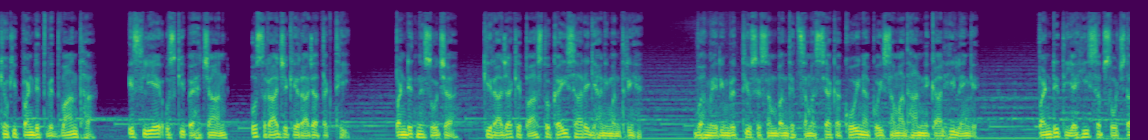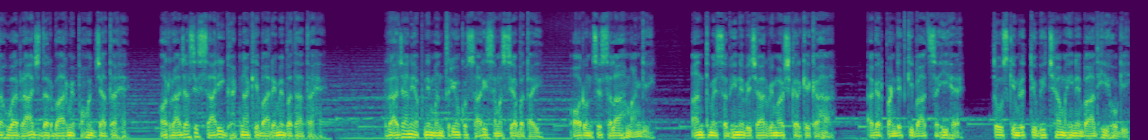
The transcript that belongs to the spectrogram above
क्योंकि पंडित विद्वान था, इसलिए उसकी पहचान उस राज्य के राजा तक थी। पंडित ने सोचा कि राजा के पास तो कई सारे ज्ञानी मंत्री हैं, वह मेरी मृत्यु से संबंधित समस्या का कोई ना कोई समाधान निकाल ही लेंगे। पंडित यही सब सोचता हुआ राज दरबार में पहुँच जाता है और राजा से सारी घटना के बारे में बताता है। राजा ने अपने मंत्रियों को सारी समस्या बताई और उनसे सलाह मांगी। अंत में सभी ने विचार विमर्श करके कहा, अगर पंडित की बात सही है तो उसकी मृत्यु भी छह महीने बाद ही होगी।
